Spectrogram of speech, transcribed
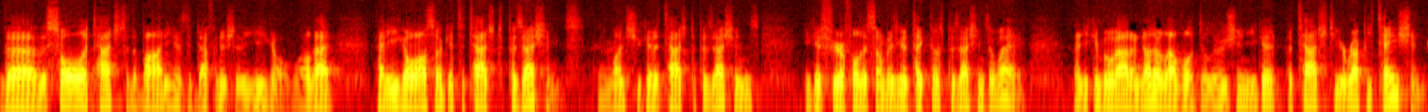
The the soul attached to the body is the definition of the ego. Well, that that ego also gets attached to possessions, and once you get attached to possessions, you get fearful that somebody's going to take those possessions away. Then you can move out another level of delusion. You get attached to your reputation,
